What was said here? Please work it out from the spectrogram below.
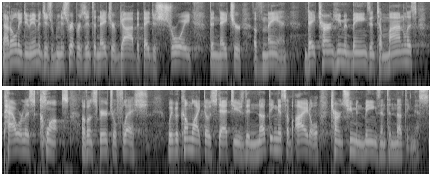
Not only do images misrepresent the nature of God, but they destroy the nature of man. They turn human beings into mindless, powerless clumps of unspiritual flesh. We become like those statues. The nothingness of idol turns human beings into nothingness.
